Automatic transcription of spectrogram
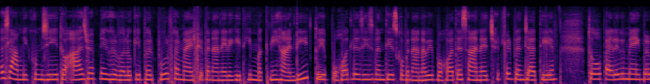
वालेकुम जी। तो आज मैं अपने घर वालों की भरपूर फरमाइश पे बनाने लगी थी मखनी हांडी। तो ये बहुत लजीज़ बनती है, इसको बनाना भी बहुत आसान है, झटपट बन जाती है। तो पहले भी मैं एक बार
